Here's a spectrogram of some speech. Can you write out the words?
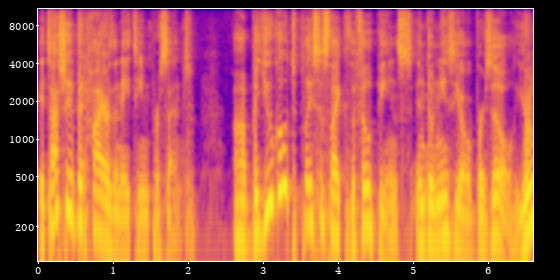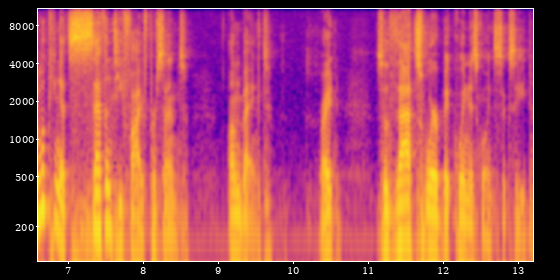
it's actually a bit higher than 18%. Uh, but you go to places like the Philippines, Indonesia, or Brazil, you're looking at 75% unbanked, right? So that's where Bitcoin is going to succeed,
